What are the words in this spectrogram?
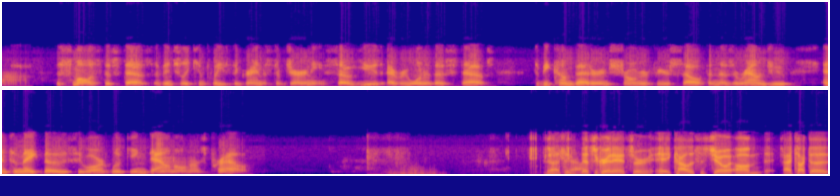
uh, the smallest of steps eventually completes the grandest of journeys. So use every one of those steps to become better and stronger for yourself and those around you, and to make those who are looking down on us proud. Yeah, I think yeah. that's a great answer. Hey, Kyle, this is Joe. Um, I talked to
